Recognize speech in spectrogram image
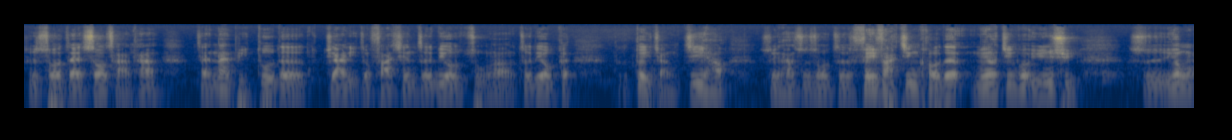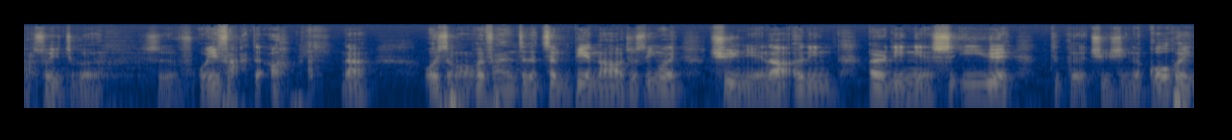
就是说在搜查他在奈比都的家里，就发现这六组哈，这六个对讲机哈，所以他是说这是非法进口的，没有经过允许使用啊，所以这个是违法的哦。那为什么会发生这个政变呢？就是因为去年啊，二零二零年十一月这个举行的国会。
